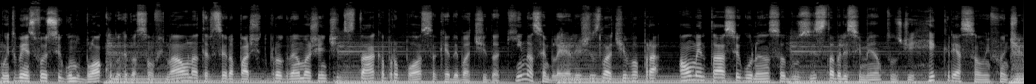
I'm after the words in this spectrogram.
Muito bem, esse foi o segundo bloco do Redação Final. Na terceira parte do programa, a gente destaca a proposta que é debatida aqui na Assembleia Legislativa para aumentar a segurança dos estabelecimentos de recreação infantil.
